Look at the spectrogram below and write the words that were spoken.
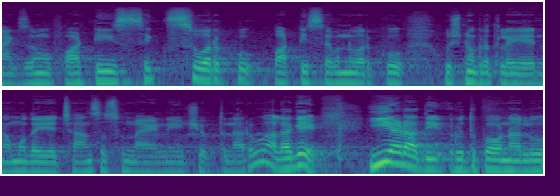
మ్యాక్సిమం ఫార్టీ సిక్స్ వరకు ఫార్టీ సెవెన్ వరకు ఉష్ణోగ్రతలు నమోదయ్యే ఛాన్సెస్ ఉన్నాయని చెప్తున్నారు. అలాగే ఈ ఏడాది ఋతుపవనాలు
